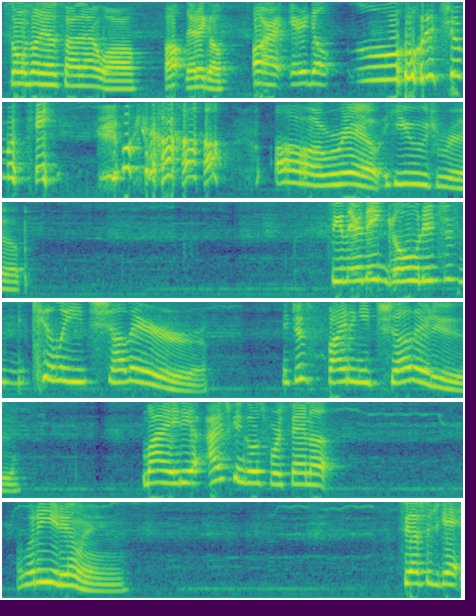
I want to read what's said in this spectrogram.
Someone's on the other side of that wall. Oh, there they go. All right, here we go. Ooh, the triple tape. Look at that. Oh, rip. Huge rip. See, there they go. They're just killing each other. They're just fighting each other, dude. My idea. Ice cream goes for Santa. What are you doing? See, that's what you get,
